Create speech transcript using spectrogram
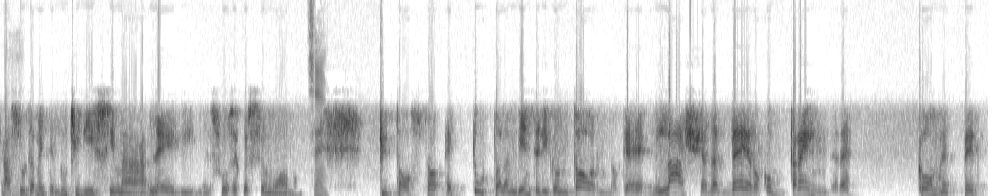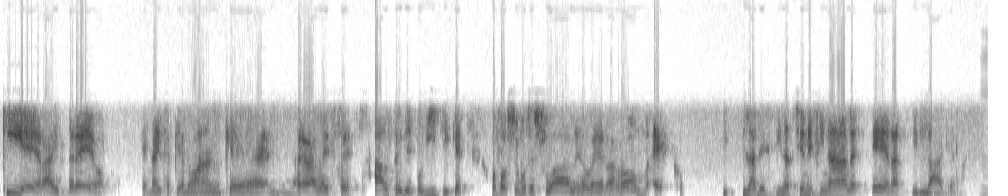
assolutamente lucidissima Levi nel suo sequestro un uomo. Sì. Piuttosto è tutto l'ambiente di contorno che lascia davvero comprendere come per chi era ebreo e noi sappiamo anche eh, avesse altre idee politiche o fosse omosessuale o era rom, ecco, la destinazione finale era il lager. Mm.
